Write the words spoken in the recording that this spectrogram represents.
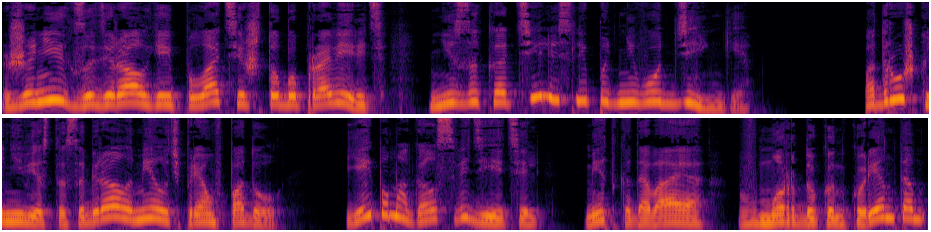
жених задирал ей платье, чтобы проверить, не закатились ли под него деньги. Подружка невесты собирала мелочь прямо в подол. Ей помогал свидетель, метко давая в морду конкурентам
